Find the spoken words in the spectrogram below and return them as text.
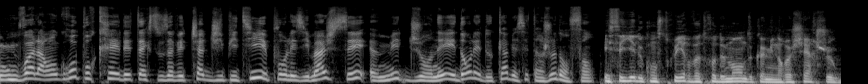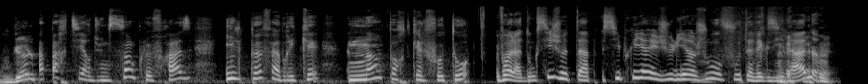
Voilà, en gros, pour créer des textes, vous avez ChatGPT et pour les images, c'est euh, Midjourney. Et dans les deux cas, bien, c'est un jeu d'enfant. Essayez de construire votre demande comme une recherche Google. à partir d'une simple phrase, il peut fabriquer n'importe quelle photo. Voilà, donc si je tape Cyprien et Julien jouent au foot avec Zidane,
